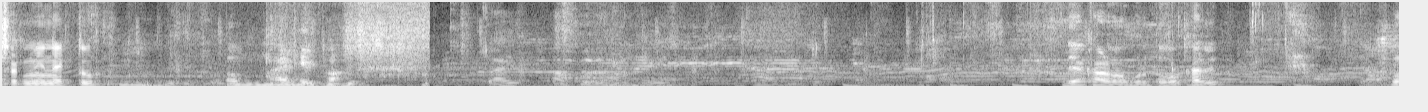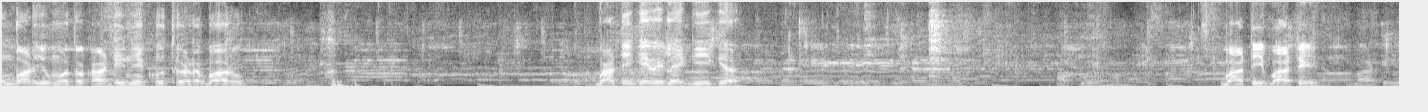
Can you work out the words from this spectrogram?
ચટણી નાખ તું. દેખાડવા પૂરતું ખાલી. ઉંબાડિયુંમાં તો કાઢી નાખું તું એને બારું. બાટી કેવી લાગી કે? બાટી બાટી. બાટી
